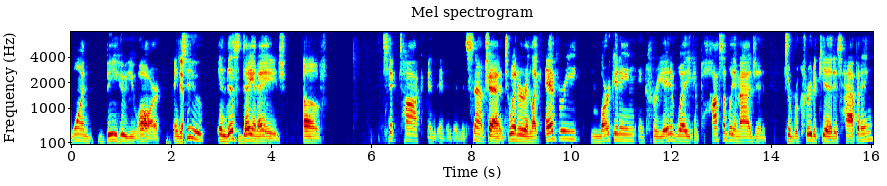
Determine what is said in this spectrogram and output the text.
one, be who you are, and Yep. two, in this day and age of TikTok and, and, and Snapchat and Twitter and like every marketing and creative way you can possibly imagine to recruit a kid is happening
